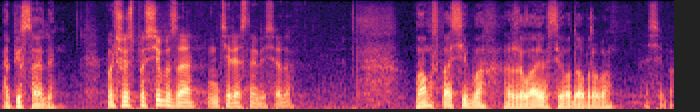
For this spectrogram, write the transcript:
описали. Большое спасибо за интересную беседу. Вам спасибо. Желаю всего доброго. Спасибо.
